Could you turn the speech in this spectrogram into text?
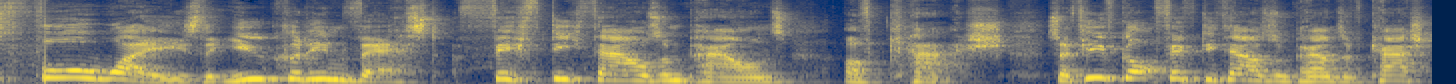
four ways that you could invest £50,000 of cash. So if you've got £50,000 of cash,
